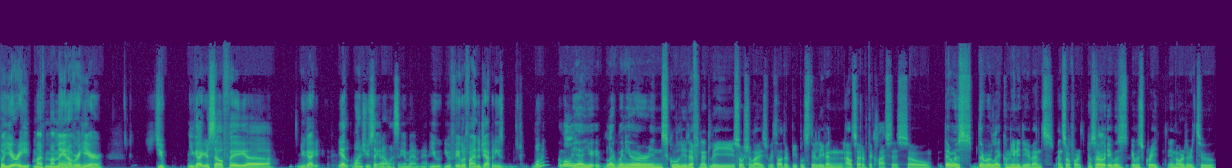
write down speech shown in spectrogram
But Yuri, my my man over here, you you got yourself a uh, you got yeah. Why don't you say it? I don't want to say it, man. You you were able to find a Japanese woman? Well, yeah, you like when you're in school, you definitely socialize with other people still, even outside of the classes. So there was there were like community events and so forth. So it was it was great in order to,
